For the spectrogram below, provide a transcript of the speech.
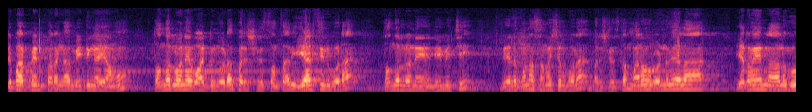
డిపార్ట్మెంట్ పరంగా మీటింగ్ అయ్యాము. తొందరలోనే వాటిని కూడా పరిష్కరిస్తాం సార్. ఈఆర్సీని కూడా తొందరలోనే నియమించి వీళ్ళకున్న సమస్యలు కూడా పరిష్కరిస్తాం. మనం రెండు వేల ఇరవై నాలుగు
